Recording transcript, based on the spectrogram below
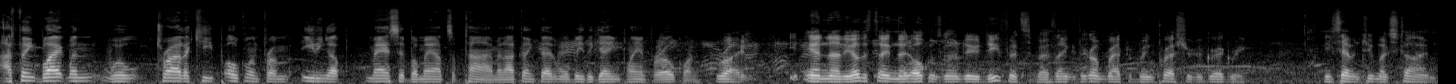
I think Blackman will try to keep Oakland from eating up massive amounts of time, and I think that will be the game plan for Oakland. Right. And uh, the other thing that Oakland's going to do defensive, I think, they're going to have to bring pressure to Gregory. He's having too much time.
